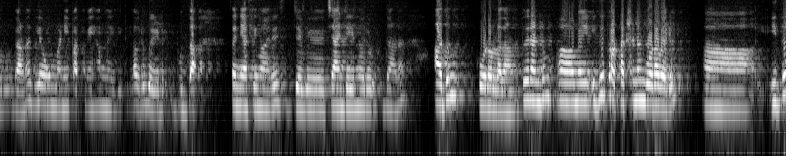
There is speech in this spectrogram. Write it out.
ഒരു ഇതാണ്. ഇതിൽ ഓം മണി പത്മേഹം എഴുതിയിട്ടുള്ള ഒരു വേട് ബുദ്ധ സന്യാസിമാര് ചാൻഡ് ചെയ്യുന്ന ഒരു ഇതാണ്. അതും കൂടെ ഉള്ളതാണ് ഇത് രണ്ടും മെയിൻ ഇത് പ്രൊട്ടക്ഷനും കൂടെ വരും. ഇത്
